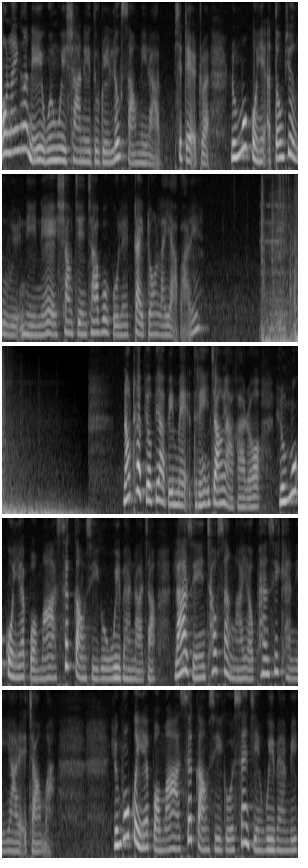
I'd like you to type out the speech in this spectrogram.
online ကနေဝင်ငွေရှာနေသူတွေလှုပ်ဆောင်နေတာဖြစ်တဲ့အတွက်လူမှုကွန်ရက်အသုံးပြုသူတွေအနေနဲ့ရှောင်ကျဉ်ကြဖို့ကိုလည်းတိုက်တွန်းလိုက်ရပါတယ်နောက်ထပ်ပြောပြပေးမယ့်သတင်းအကြောင်းအရာကတော့လူမှုကွန်ရက်ပေါ်မှာစစ်ကောင်စီကိုဝေဖန်တာကြောင့်လစဉ်65ရောက်ဖမ်းဆီးခံနေရတဲ့အကြောင်းပါ။ လူမှုကွန်ရက်ပေါ်မှာစစ်ကောင်စီကိုစန့်ကျင်ဝေဖန်ပြီး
